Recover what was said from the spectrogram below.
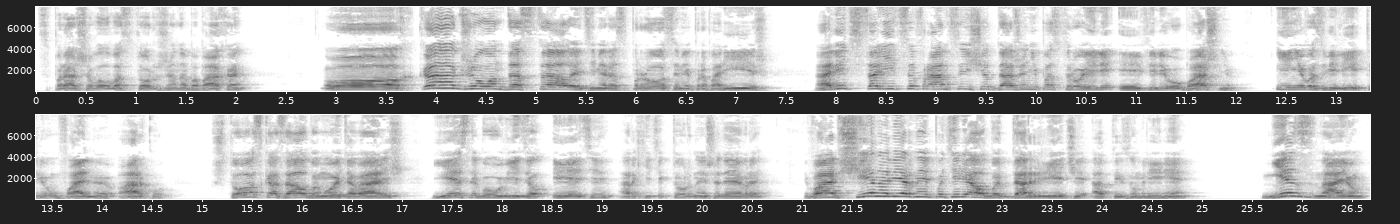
спрашивал восторженно Бабаха. «Ох, как же он достал этими расспросами про Париж! А ведь в столице Франции еще даже не построили Эйфелеву башню и не возвели триумфальную арку. Что сказал бы мой товарищ, если бы увидел эти архитектурные шедевры, вообще, наверное, потерял бы дар речи от изумления. Не знаю,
